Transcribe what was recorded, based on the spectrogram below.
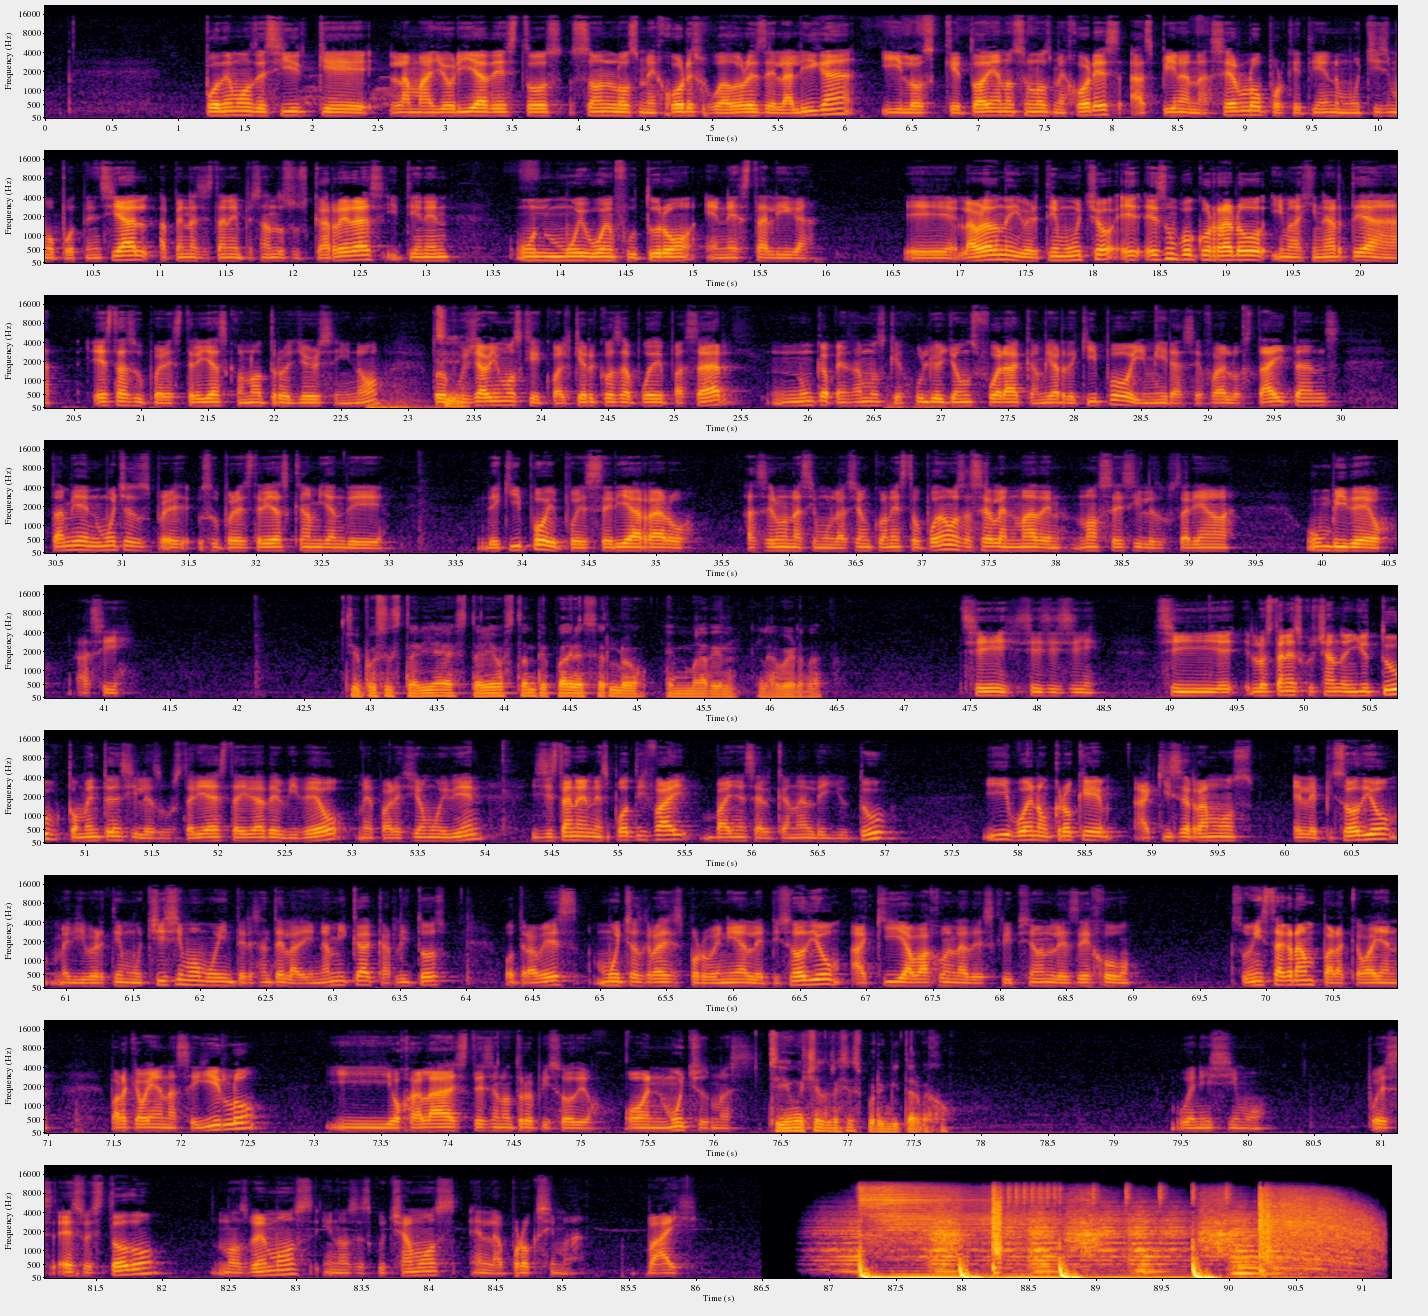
podemos decir que la mayoría de estos son los mejores jugadores de la liga y los que todavía no son los mejores aspiran a hacerlo porque tienen muchísimo potencial, apenas están empezando sus carreras y tienen un muy buen futuro en esta liga. Eh, la verdad me divertí mucho. E, es, un poco raro imaginarte a estas superestrellas con otro jersey, ¿no? Pero pues ya vimos que cualquier cosa puede pasar. Nunca pensamos que Julio Jones fuera a cambiar de equipo y mira, se fue a los Titans también muchas superestrellas cambian de, equipo y pues sería raro hacer una simulación con esto. Podemos hacerla en Madden, no sé si les gustaría un video así. Sí, pues estaría, estaría bastante padre hacerlo en Madden, la verdad. Sí, sí, sí, sí. Si eh, lo están escuchando en YouTube, comenten si les gustaría esta idea de video, me pareció muy bien. Y si están en Spotify, váyanse al canal de YouTube. Y bueno, creo que aquí cerramos el episodio. Me divertí muchísimo, muy interesante la dinámica. Carlitos, otra vez, muchas gracias por venir al episodio. Aquí abajo en la descripción les dejo su Instagram para que vayan, para que vayan a seguirlo. Y ojalá estés en otro episodio o en muchos más. Sí, muchas gracias por invitarme, Jo. Buenísimo. Pues eso es todo. Nos vemos y nos escuchamos en la próxima. Bye.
